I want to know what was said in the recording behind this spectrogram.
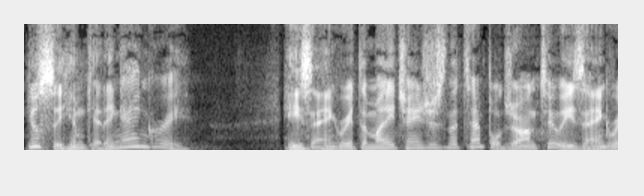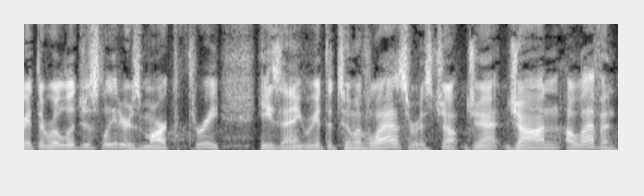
you'll see him getting angry. He's angry at the money changers in the temple, John 2. He's angry at the religious leaders, Mark 3. He's angry at the tomb of Lazarus, John 11.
